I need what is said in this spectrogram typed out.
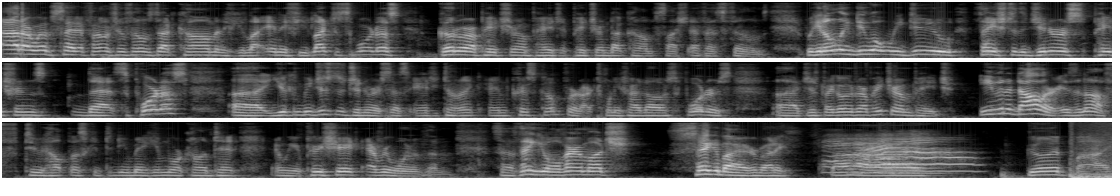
at our website at finalshowfilms.com. And if you like, and if you'd like to support us, go to our Patreon page at patreon.com/slash fsfilms. We can only do what we do thanks to the generous patrons that support us. Uh, you can be just as generous as Antitonic and Chris Comfort, our $25 supporters, uh, just by going to our Patreon page. Even a dollar is enough to help us continue making more content, and we appreciate every one of them. So thank you all very much. Say goodbye, everybody. Bye. Goodbye.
